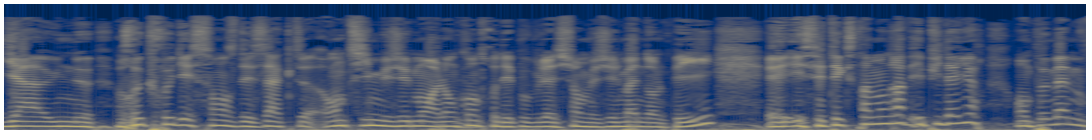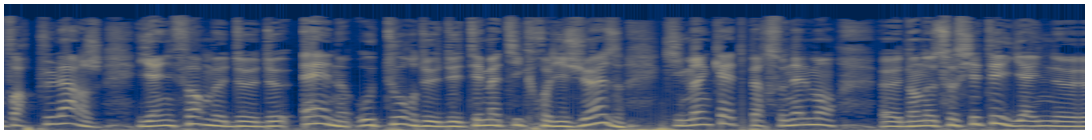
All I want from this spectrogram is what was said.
il y a une recrudescence des actes anti-musulmans à l'encontre des populations musulmanes dans le pays et, et c'est extrêmement grave. Et puis d'ailleurs, on peut même voir plus large. Il y a une forme de, de haine autour de, des thématiques religieuses qui m'inquiète personnellement euh, dans notre société. Il y a une,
